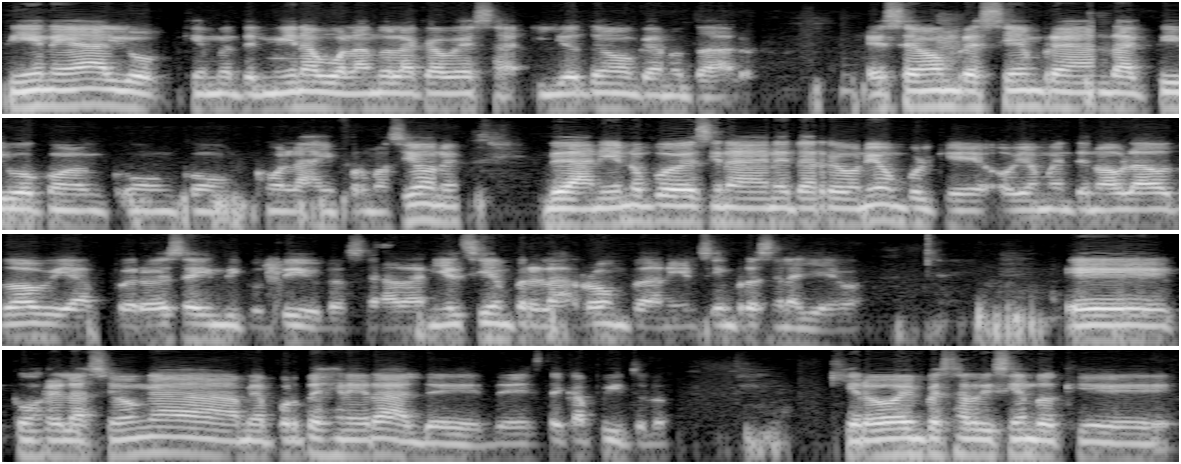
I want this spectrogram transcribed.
tiene algo que me termina volando la cabeza y yo tengo que anotarlo. Ese hombre siempre anda activo con, con, con, las informaciones. De Daniel no puedo decir nada en esta reunión porque obviamente no ha hablado todavía, pero ese es indiscutible. O sea, Daniel siempre la rompe, Daniel siempre se la lleva. Eh, con relación a mi aporte general de, de este capítulo, quiero empezar diciendo que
